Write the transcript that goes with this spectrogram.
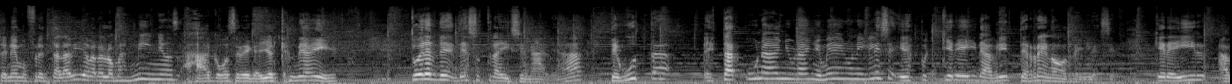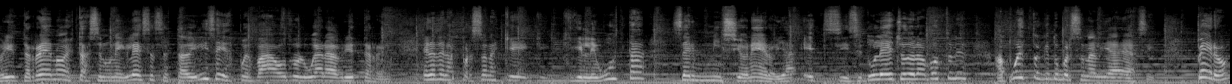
Tenemos frente a la vida para los más niños. Ajá, cómo se me cayó el carnet ahí. Tú eres de, esos tradicionales, ¿ah? ¿Te gusta estar un año, un año y medio en una iglesia y después quiere ir a abrir terreno a otra iglesia? Quiere ir a abrir terreno, estás en una iglesia, se estabiliza y después va a otro lugar a abrir terreno. Eres de las personas que, le gusta ser misionero, ¿ya? Si, si tú le hecho de los apóstoles, apuesto que tu personalidad es así. Pero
